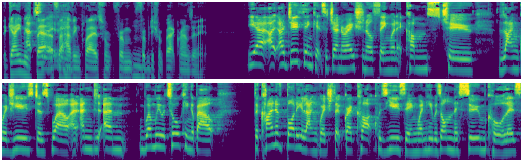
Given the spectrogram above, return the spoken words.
The game is Absolutely. better for having players from from, mm. from different backgrounds in it. Yeah, I, I, do think it's a generational thing when it comes to language used as well. And, and um, when we were talking about the kind of body language that Greg Clarke was using when he was on this Zoom call, is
